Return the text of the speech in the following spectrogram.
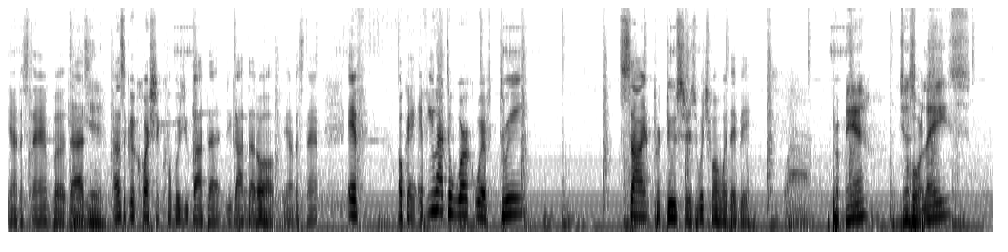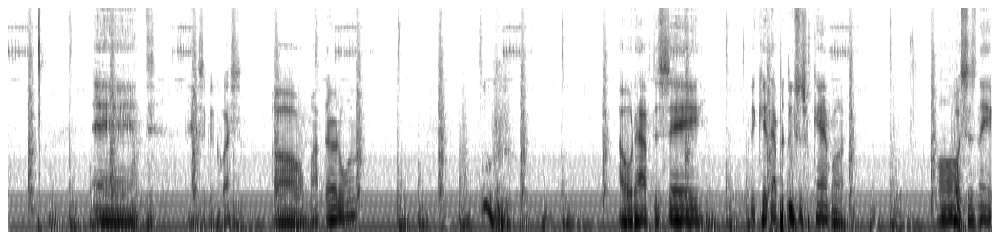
You understand? But that's yeah. that's a good question, Kumba. You got that you got that off. You understand? If okay, if you had to work with three signed producers, which one would they be? Wow. Premier, Just. Blaze, and that's a good question. Um, my third one, oof, I would have to say the kid that produces for Cam'ron. Um, What's his name?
